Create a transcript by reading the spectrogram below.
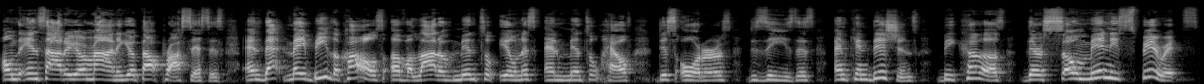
on the inside of your mind and your thought processes. And that may be the cause of a lot of mental illness and mental health disorders, diseases, and conditions because there's so many spirits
